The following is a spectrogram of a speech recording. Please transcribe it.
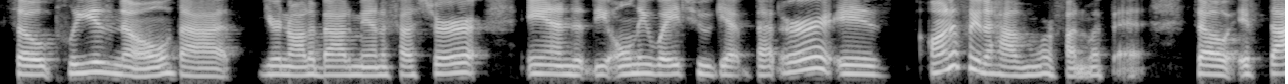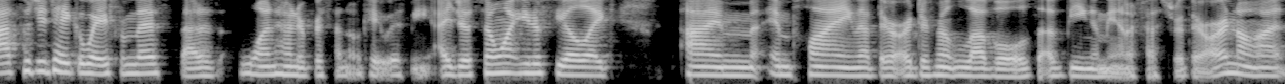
So please know that you're not a bad manifester. And the only way to get better is honestly to have more fun with it. So if that's what you take away from this, that is 100% okay with me. I just don't want you to feel like I'm implying that there are different levels of being a manifester. There are not.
